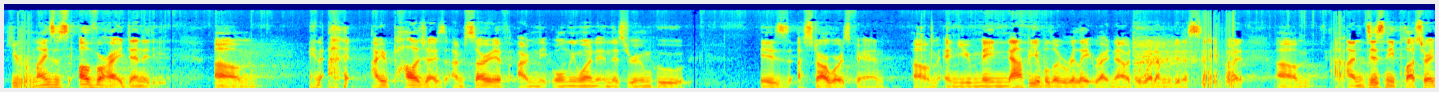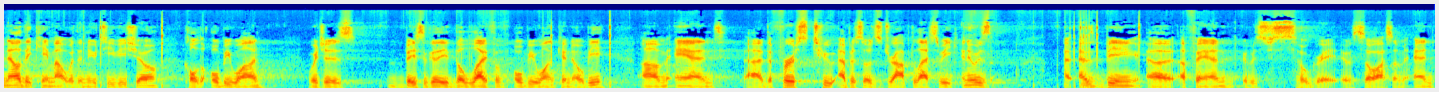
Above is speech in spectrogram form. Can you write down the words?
he reminds us of our identity. Um, and I, I, apologize. I'm sorry if I'm the only one in this room who is a Star Wars fan. Um, and you may not be able to relate right now to what I'm going to say. But um, on Disney Plus right now, they came out with a new TV show called Obi Wan, which is basically the life of Obi Wan Kenobi. Um, and uh, the first two episodes dropped last week. And it was as being a, a, fan, it was just so great. It was so awesome. And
